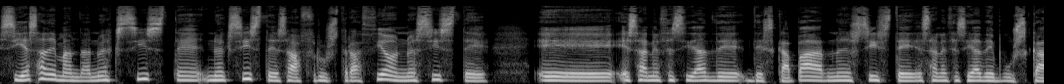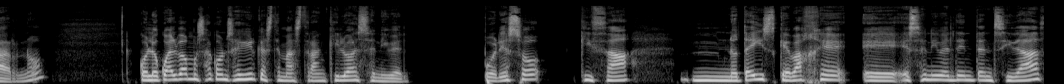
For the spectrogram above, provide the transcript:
si esa demanda no existe, no existe esa frustración, no existe eh, esa necesidad de, escapar, no existe esa necesidad de buscar, ¿no? Con lo cual vamos a conseguir que esté más tranquilo a ese nivel. Por eso, quizá notéis que baje eh, ese nivel de intensidad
